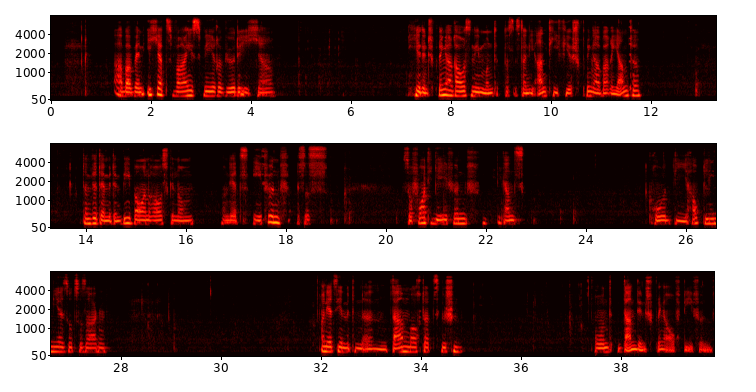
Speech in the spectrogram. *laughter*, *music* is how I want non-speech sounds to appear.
Aber wenn ich jetzt weiß wäre, würde ich ja hier den Springer rausnehmen und das ist dann die Anti-Vier-Springer-Variante. Dann wird er mit dem B-Bauern rausgenommen. Und jetzt E5 ist es sofortige E5, die ganz die Hauptlinie sozusagen. Und jetzt hier mit den ähm, Damen auch dazwischen. Und dann den Springer auf D5.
